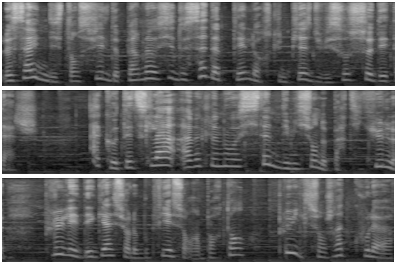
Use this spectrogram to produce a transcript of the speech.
Le Sign Distance Field permet aussi de s'adapter lorsqu'une pièce du vaisseau se détache. À côté de cela, avec le nouveau système d'émission de particules, plus les dégâts sur le bouclier seront importants, plus il changera de couleur.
